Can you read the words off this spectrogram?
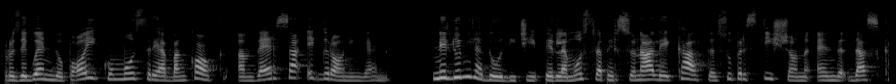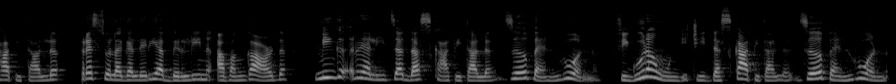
proseguendo poi con mostre a Bangkok, Anversa e Groningen. Nel 2012, per la mostra personale Cult Superstition and Das Capital presso la Galleria Berlin Avantgarde, Ming realizza Das Capital Ze Ben Luan, figura 11 Das Capital Ze Ben Luan,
